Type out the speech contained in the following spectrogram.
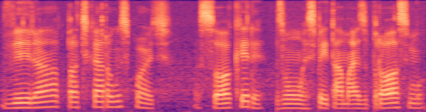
vir a praticar algum esporte. É só querer. Eles vão respeitar mais o próximo,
